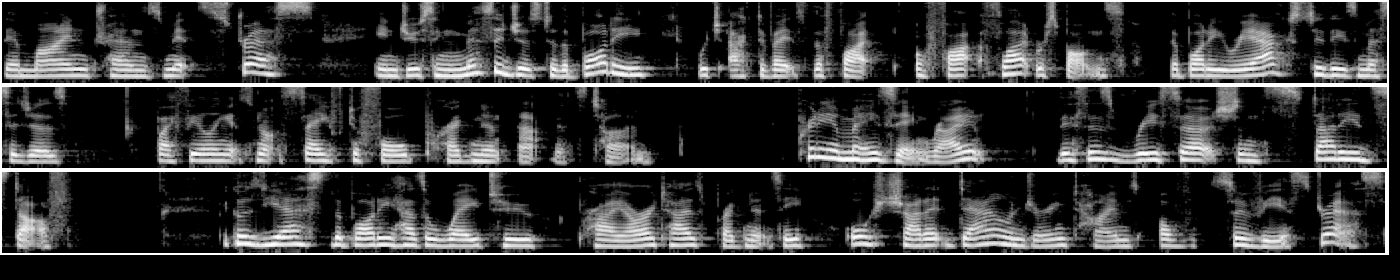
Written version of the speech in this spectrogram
their mind transmits stress, inducing messages to the body, which activates the fight or fight, flight response. The body reacts to these messages by feeling it's not safe to fall pregnant at this time. Pretty amazing, right? This is researched and studied stuff. Because, yes, the body has a way to prioritize pregnancy or shut it down during times of severe stress.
